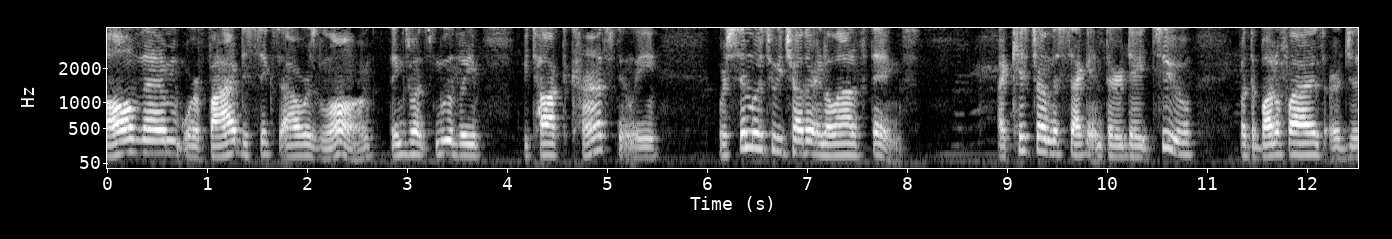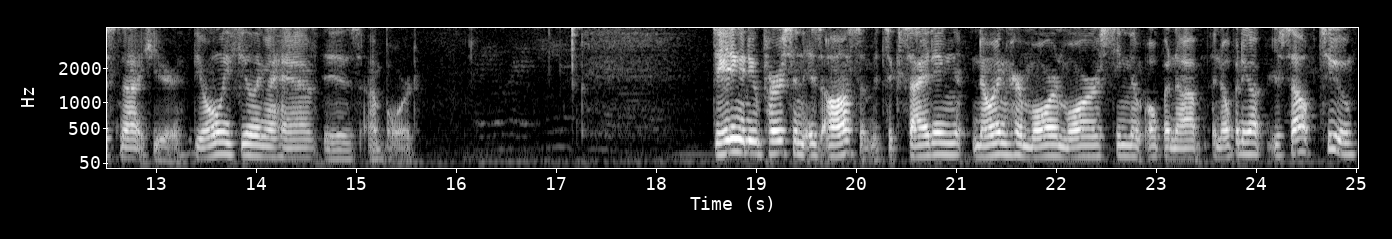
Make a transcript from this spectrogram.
all of them were five to six hours long. Things went smoothly. We talked constantly. We're similar to each other in a lot of things. I kissed her on the second and third date too, but the butterflies are just not here. The only feeling I have is I'm bored. Dating a new person is awesome. It's exciting knowing her more and more, seeing them open up, and opening up yourself too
